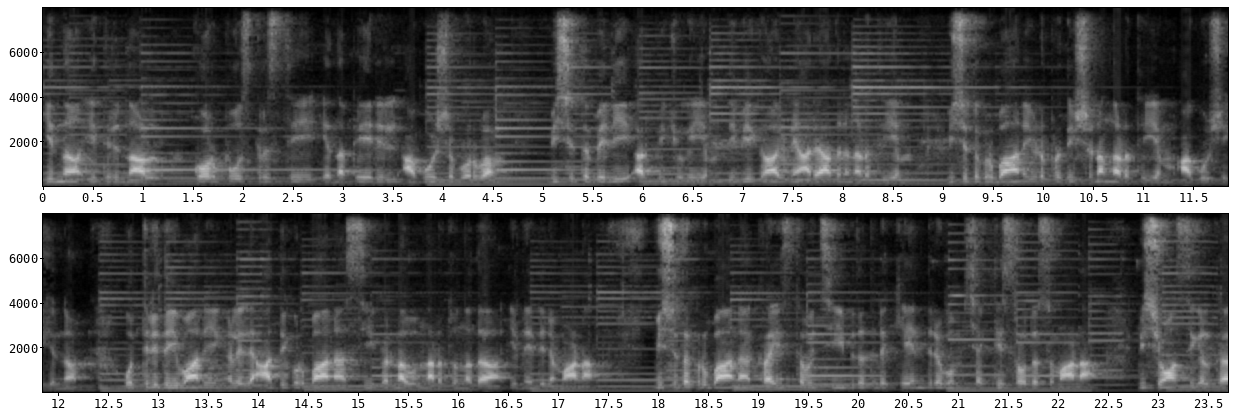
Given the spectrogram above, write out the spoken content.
ഇന്ന് ഈ തിരുനാൾ കോർപ്പൂസ് ക്രിസ്തി എന്ന പേരിൽ ആഘോഷപൂർവം വിശുദ്ധ ബലി അർപ്പിക്കുകയും ദിവ്യകാരുണ്യ ആരാധന നടത്തിയും വിശുദ്ധ കുർബാനയുടെ പ്രദക്ഷിണം നടത്തിയും ആഘോഷിക്കുന്നു. ഒത്തിരി ദൈവാലയങ്ങളിൽ ആദ്യ കുർബാന സ്വീകരണവും നടത്തുന്നത് ഇന്നേ ദിനമാണ്. വിശുദ്ധ കുർബാന ക്രൈസ്തവ ജീവിതത്തിന്റെ കേന്ദ്രവും ശക്തി സ്രോതസ്സുമാണ് വിശ്വാസികൾക്ക്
